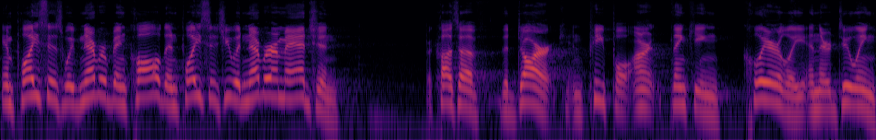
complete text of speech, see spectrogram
in places we've never been called, in places you would never imagine, because of the dark and people aren't thinking clearly and they're doing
